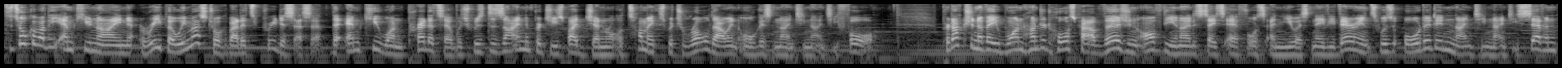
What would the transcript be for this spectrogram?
To talk about the MQ-9 Reaper, we must talk about its predecessor, the MQ-1 Predator, which was designed and produced by General Atomics, which rolled out in August 1994. Production of a 100 horsepower version of the United States Air Force and US Navy variants was ordered in 1997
